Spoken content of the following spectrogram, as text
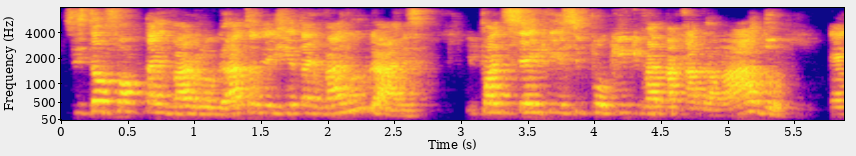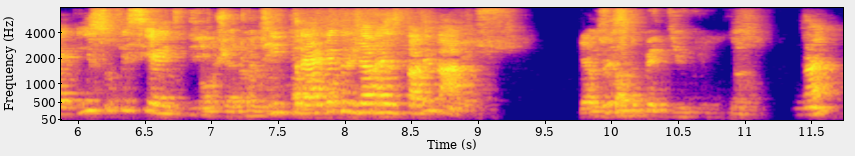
Se seu foco está em vários lugares, sua energia está em vários lugares. E pode ser que esse pouquinho que vai para cada lado é insuficiente de, de entrega e não gera resultado em nada. E é Resultado medíocre. né?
